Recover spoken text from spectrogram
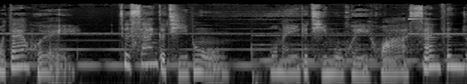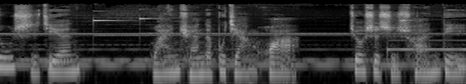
我待会这三个题目，我每一个题目会花三分钟时间，完全的不讲话，就是只传递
